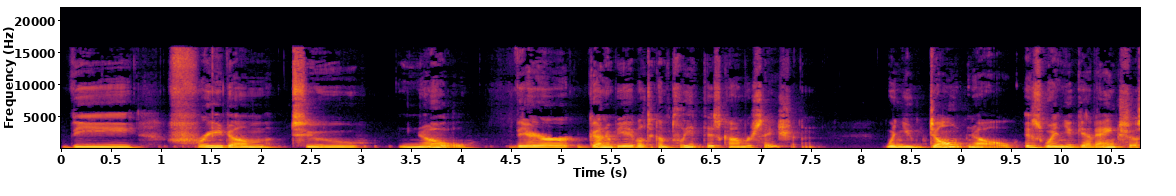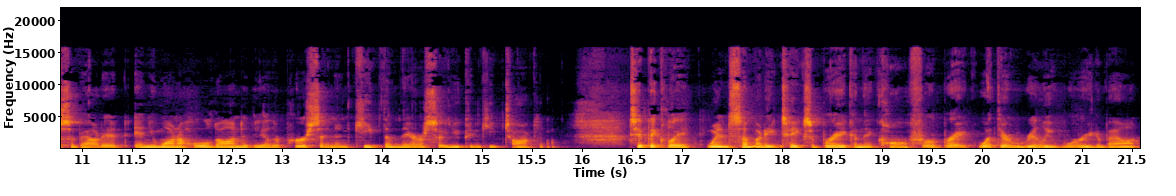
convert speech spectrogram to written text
the freedom to know they're going to be able to complete this conversation. When you don't know is when you get anxious about it and you want to hold on to the other person and keep them there so you can keep talking. Typically, when somebody takes a break and they call for a break, what they're really worried about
